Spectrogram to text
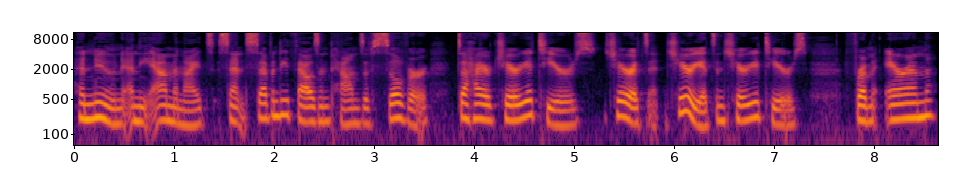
Hanun and the Ammonites sent 70,000 pounds of silver to hire charioteers, chariots, chariots and charioteers from Aram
